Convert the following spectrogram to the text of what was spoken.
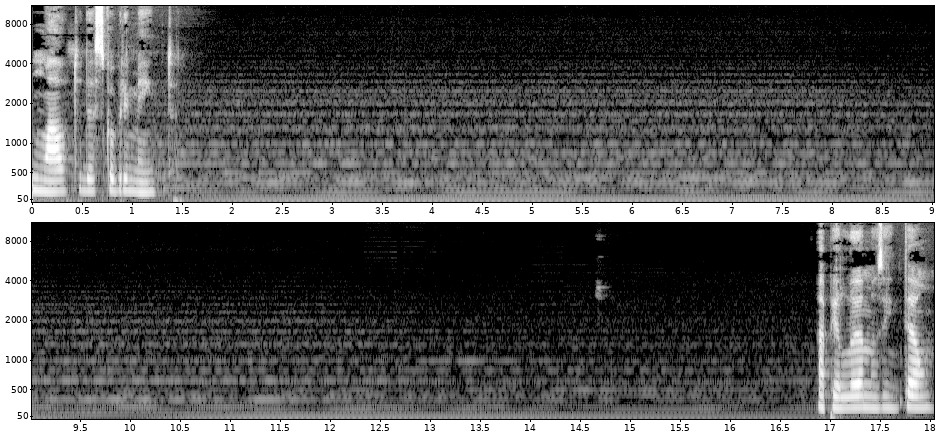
um autodescobrimento. Apelamos então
